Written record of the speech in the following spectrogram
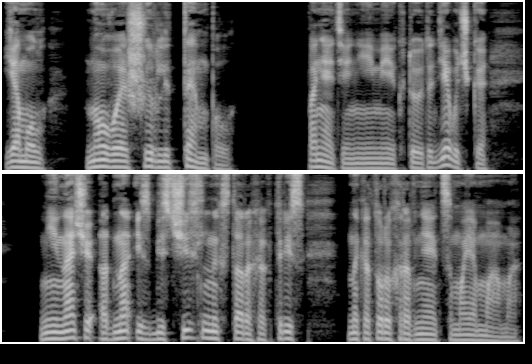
Я, мол, новая Ширли Темпл. Понятия не имею, кто эта девочка, не иначе одна из бесчисленных старых актрис, на которых равняется моя мама.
